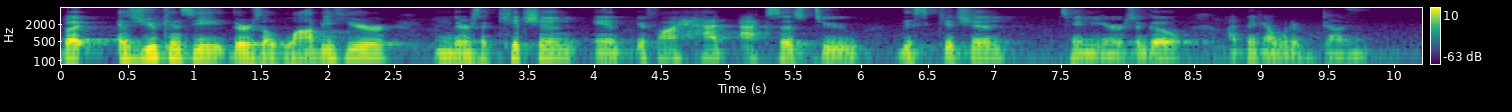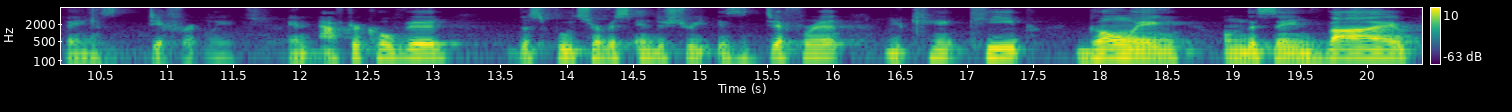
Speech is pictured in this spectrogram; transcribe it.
But as you can see, there's a lobby here and there's a kitchen. And if I had access to this kitchen, 10 years ago, I think I would have done things differently. And after COVID, this food service industry is different. You can't keep going on the same vibe,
